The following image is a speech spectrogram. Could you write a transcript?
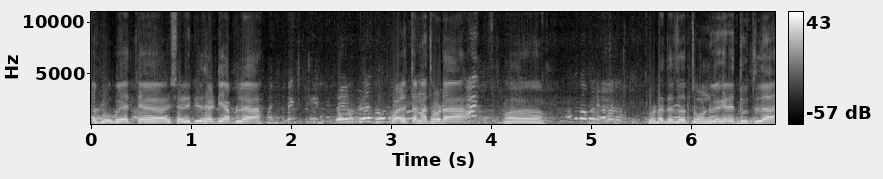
तर बघूया त्या शर्यतीसाठी आपल्या पळताना थोडा थोडा त्याचा तोंड वगैरे धुतला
